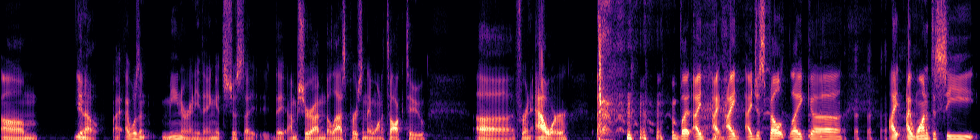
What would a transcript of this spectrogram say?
Um, you yeah. know, I, I, wasn't mean or anything. It's just, I, they, I'm sure I'm the last person they want to talk to, uh, for an hour. but I, I, I, just felt like, uh, I, I wanted to see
